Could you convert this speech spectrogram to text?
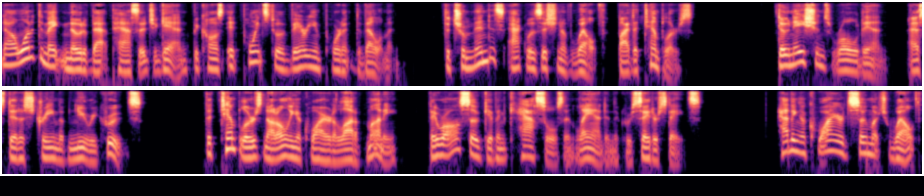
Now, I wanted to make note of that passage again because it points to a very important development the tremendous acquisition of wealth by the Templars. Donations rolled in, as did a stream of new recruits. The Templars not only acquired a lot of money, they were also given castles and land in the Crusader states. Having acquired so much wealth,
